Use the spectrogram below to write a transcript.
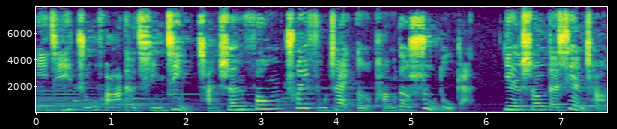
以及竹筏的情境，产生风吹拂在耳旁的速度感。验收的现场，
